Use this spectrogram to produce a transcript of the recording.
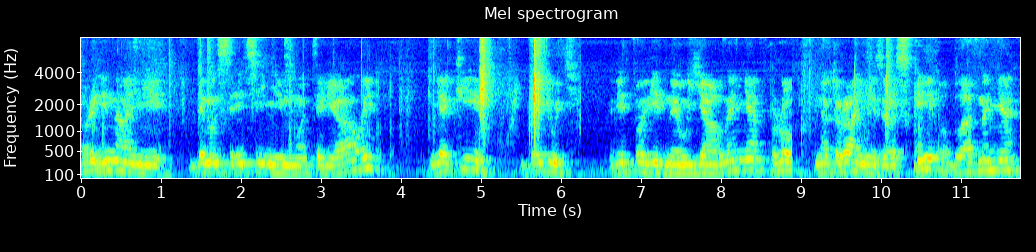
оригінальні демонстраційні матеріали, які дають відповідне уявлення про натуральні зразки обладнання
